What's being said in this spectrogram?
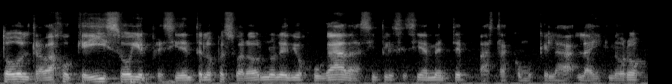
todo el trabajo que hizo y el presidente López Obrador no le dio jugada, simple y sencillamente hasta como que la, ignoró.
